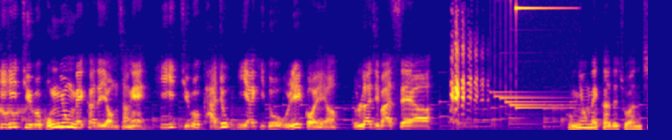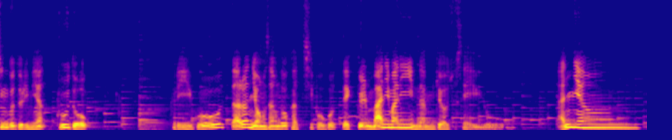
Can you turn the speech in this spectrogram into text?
히히튜브 공룡 메카드 영상에 히히튜브 가족 이야기도 올릴 거예요. 놀라지 마세요. 공룡 메카드 좋아하는 친구들이면 구독 그리고 다른 영상도 같이 보고 댓글 많이 많이 남겨주세요. 안녕.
